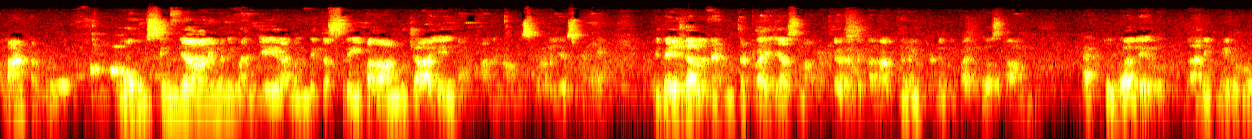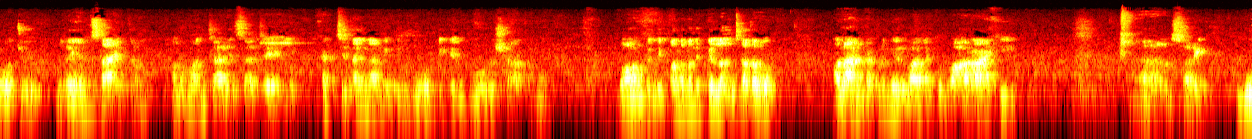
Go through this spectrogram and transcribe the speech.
అలాంటప్పుడు ఓం సింజాని మణి మంజీర మండిత శ్రీ పదాంబుజాయే నమః అని నామస్మరణ చేసుకుంటే విదేశాలకు నేను ఎంత ట్రై చేస్తున్నా లేదంటే దాని అర్థం ఏంటంటే మీ పనిలో స్థానం యాక్టివ్గా లేదు. దానికి మీరు రోజు ఉదయం సాయంత్రం హనుమాన్ చాలీసా చేయండి. ఖచ్చితంగా మీకు నూటికి నూరు శాతము బాగుంటుంది. కొంతమంది పిల్లలు చదవరు. అలాంటప్పుడు మీరు వాళ్ళకి వారాహి సారీ భూ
